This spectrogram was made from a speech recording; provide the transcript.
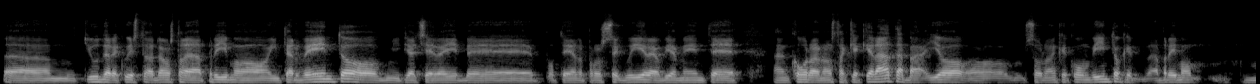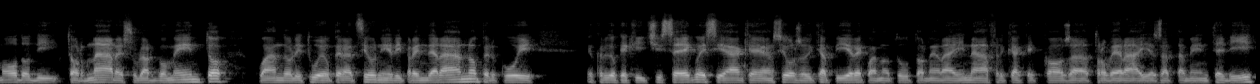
ehm, chiudere questo nostro primo intervento. Mi piacerebbe poter proseguire ovviamente ancora la nostra chiacchierata, ma io sono anche convinto che avremo modo di tornare sull'argomento quando le tue operazioni riprenderanno, per cui io credo che chi ci segue sia anche ansioso di capire quando tu tornerai in Africa che cosa troverai esattamente lì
